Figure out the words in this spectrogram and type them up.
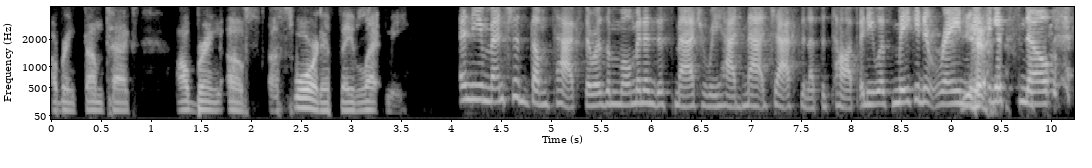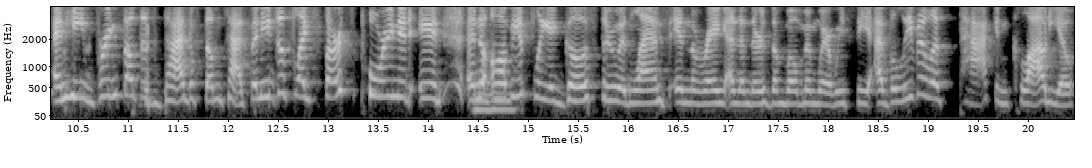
I'll bring thumbtacks, I'll bring a, a sword if they let me. And you mentioned thumbtacks. There was a moment in this match where we had Matt Jackson at the top and he was making it rain, yeah. making it snow. and he brings out this bag of thumbtacks and he just like starts pouring it in. And mm. obviously it goes through and lands in the ring. And then there's a moment where we see, I believe it was Pac and Claudio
